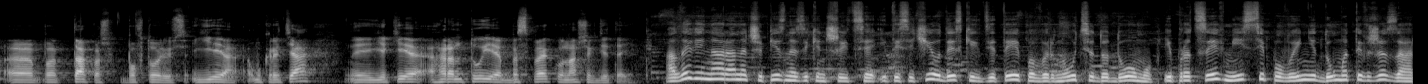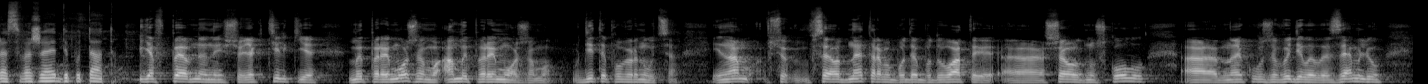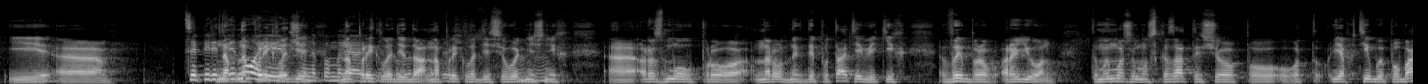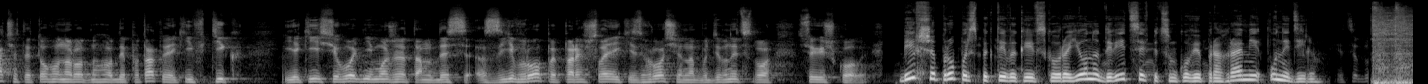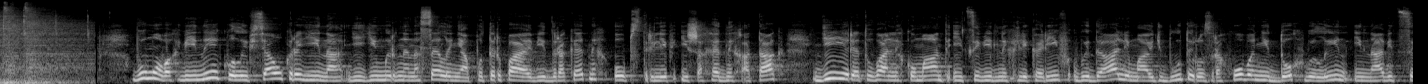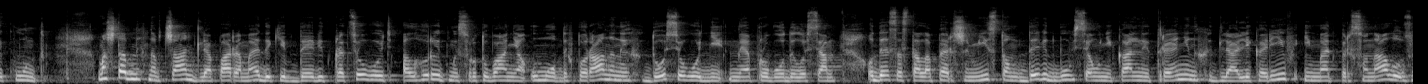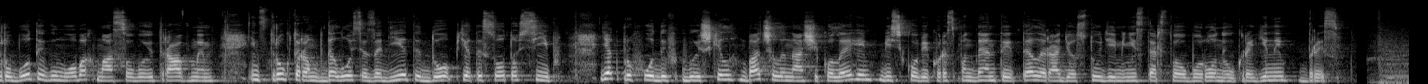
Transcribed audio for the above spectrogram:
також повторюсь, є укриття, яке гарантує безпеку наших дітей. Але війна рано чи пізно закінчиться, і тисячі одеських дітей повернуться додому. І про це в місті повинні думати вже зараз, вважає депутат. Я впевнений, що як тільки ми переможемо, а ми переможемо, діти повернуться. І нам все, одне треба буде будувати е, ще одну школу, е, на яку вже виділили землю. І е, Це перед на, війною, на прикладі, якщо не помиляюсь. на прикладі, да, на прикладі сьогоднішніх е, розмов про народних депутатів, яких вибрав район. То ми можемо сказати, що по, от, я б хотів би побачити того народного депутата, який втік, і який сьогодні може там десь з Європи перейшли якісь гроші на будівництво цієї школи. Більше про перспективи Київського району дивіться в підсумковій програмі у неділю. В умовах війни, коли вся Україна, її мирне населення потерпає від ракетних обстрілів і шахедних атак, дії рятувальних команд і цивільних лікарів в ідеалі мають бути розраховані до хвилин і навіть секунд. Масштабних навчань для парамедиків, де відпрацьовують алгоритми сортування умовних поранених, до сьогодні не проводилося. Одеса стала першим містом, де відбувся унікальний тренінг для лікарів і медперсоналу з роботи в умовах масової травми. Інструкторам вдалося задіяти до 500 осіб. Як проходив вишкіл, бачили наші колеги, військові кореспонденти телерадіостудії Міністерства оборони України БРИЗ.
